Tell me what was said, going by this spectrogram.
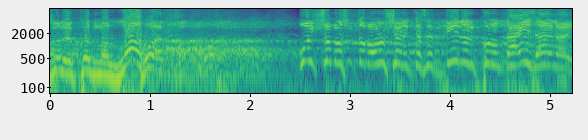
জোরে করুন আল্লাহু ওই সমস্ত মানুষের কাছে দিনের কোনো দায়ী যায় নাই।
